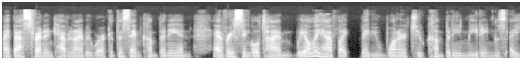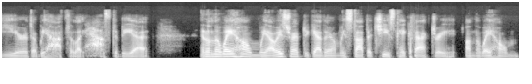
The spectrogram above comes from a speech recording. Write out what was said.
My best friend and Kevin and I we work at the same company and every single time we only have like maybe one or two company meetings a year that we have to like have to be at. And on the way home, we always drive together and we stop at Cheesecake Factory on the way home.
